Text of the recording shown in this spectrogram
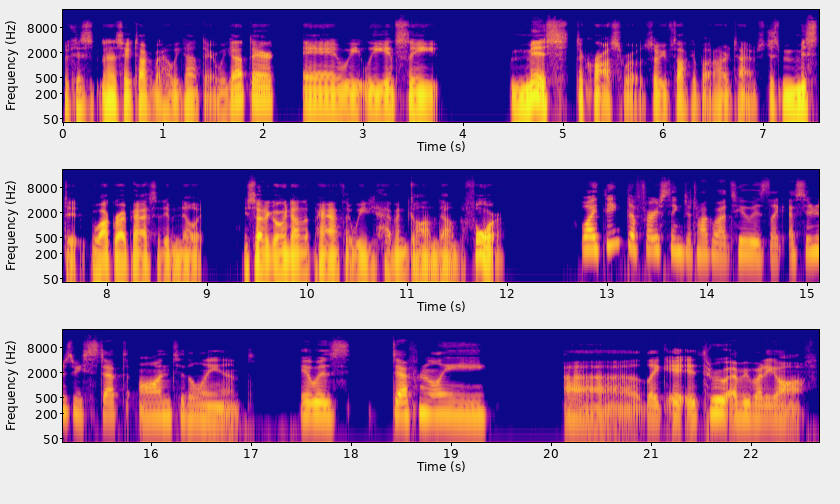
because let's say talk about how we got there. We got there and we, we instantly missed the crossroads. So we've talked about a hundred times. Just missed it. Walked right past it, didn't even know it. And started going down the path that we haven't gone down before. well, I think the first thing to talk about too is like as soon as we stepped onto the land, it was definitely uh like it, it threw everybody off.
